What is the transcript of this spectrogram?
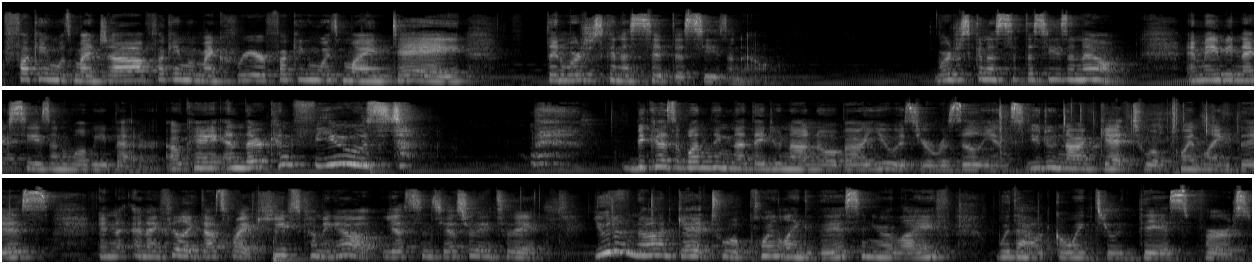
fucking with my job, fucking with my career, fucking with my day, then we're just going to sit this season out. We're just going to sit the season out. And maybe next season will be better. Okay. And they're confused. because one thing that they do not know about you is your resilience. You do not get to a point like this. And, and I feel like that's why it keeps coming out. Yes, since yesterday and today you do not get to a point like this in your life without going through this first.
